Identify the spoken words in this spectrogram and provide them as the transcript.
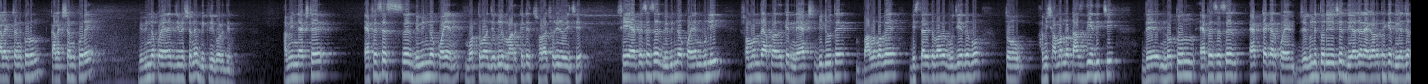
কালেকশন করুন। কালেকশন করে বিভিন্ন কয়েন এক্সিবিশনে বিক্রি করে দিন। আমি নেক্সটে এফএসএস এর বিভিন্ন কয়েন বর্তমানে যেগুলি মার্কেটে ছড়াছড়ি রয়েছে, সেই এফএসএস বিভিন্ন কয়েনগুলি সম্বন্ধে আপনাদেরকে নেক্সট ভিডিওতে ভালোভাবে বিস্তারিতভাবে বুঝিয়ে দেব। তো আমি সামান্য টাচ দিয়ে দিচ্ছি। যে নতুন এফএসএস এর এক টাকার কয়েন যেগুলি তৈরি হয়েছে দুই হাজার এগারো থেকে দুই হাজার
